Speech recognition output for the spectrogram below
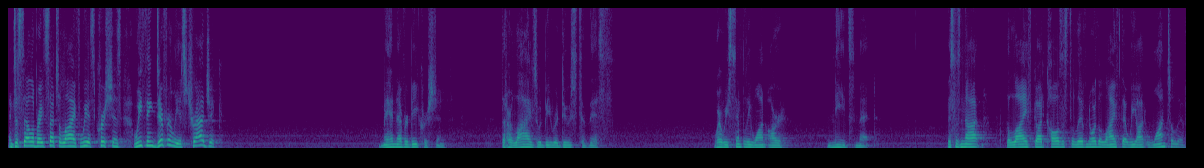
and to celebrate such a life, we as Christians, we think differently. It's tragic. May it never be, Christian, that our lives would be reduced to this, where we simply want our needs met. This is not the life God calls us to live, nor the life that we ought want to live.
